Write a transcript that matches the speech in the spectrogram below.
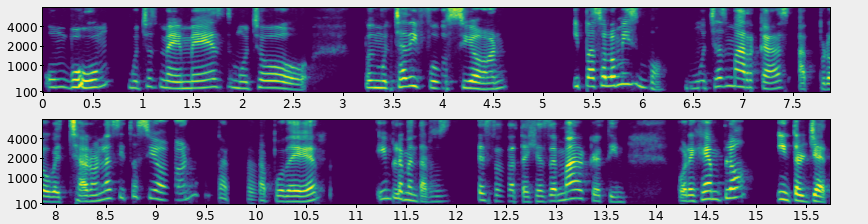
un boom, muchos memes, mucho, pues mucha difusión. Y pasó lo mismo. Muchas marcas aprovecharon la situación para poder implementar sus estrategias de marketing. Por ejemplo, Interjet,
